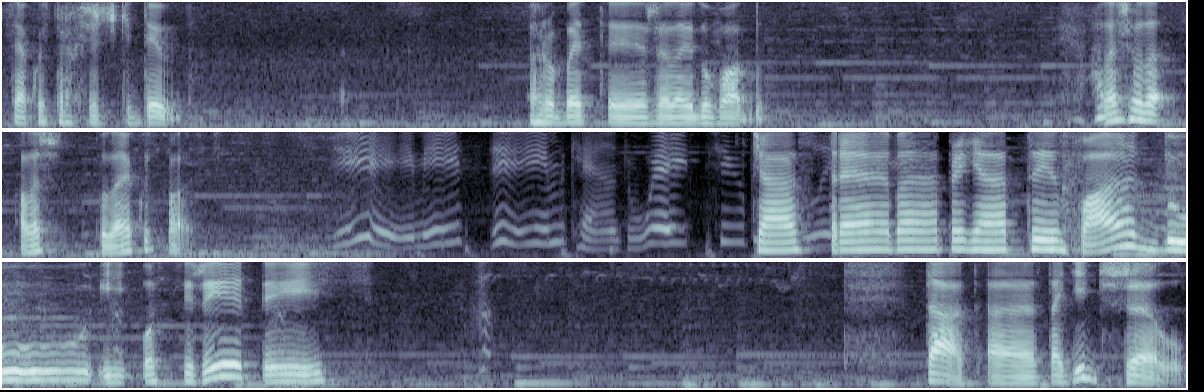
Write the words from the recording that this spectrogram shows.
Це якось трошечки дивно. Робити желейну ванну. Але ж вона. Але ж вона якось палить. Час треба прийняти ванну і освіжитись. Так, е, знайдіть джелу.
